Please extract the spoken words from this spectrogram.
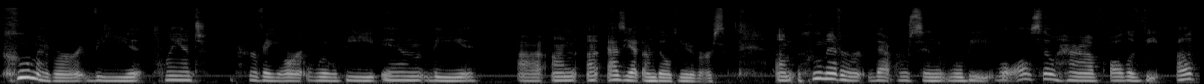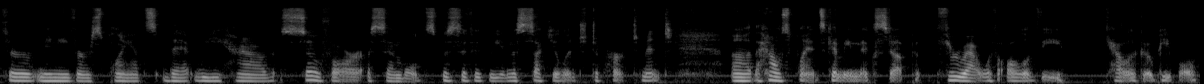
whomever the plant purveyor will be in the uh, un, uh, as yet unbuilt universe, um, whomever that person will be, will also have all of the other miniverse plants that we have so far assembled, specifically in the succulent department. Uh, the house plants can be mixed up throughout with all of the calico people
